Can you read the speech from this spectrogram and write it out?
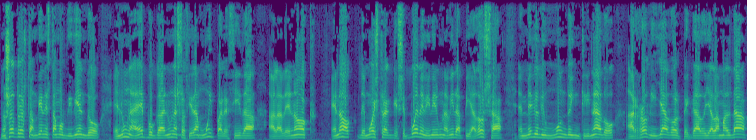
Nosotros también estamos viviendo en una época, en una sociedad muy parecida a la de Enoch. Enoch demuestra que se puede vivir una vida piadosa en medio de un mundo inclinado, arrodillado al pecado y a la maldad.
